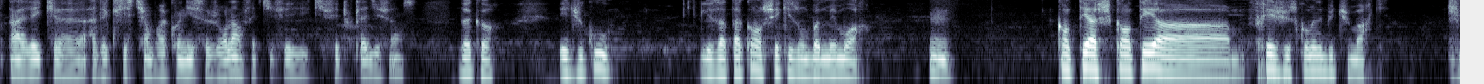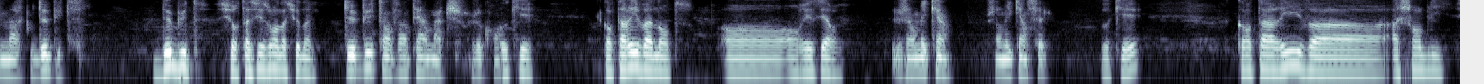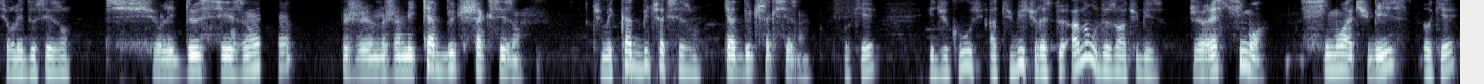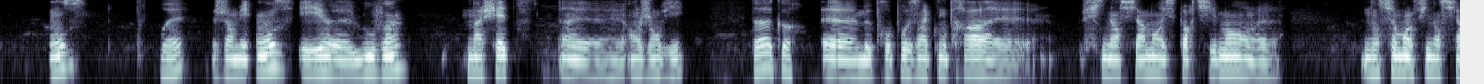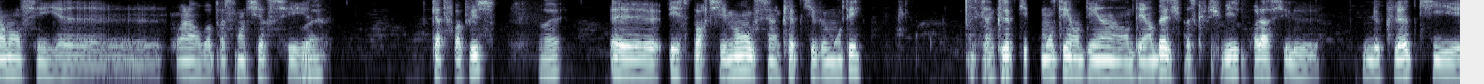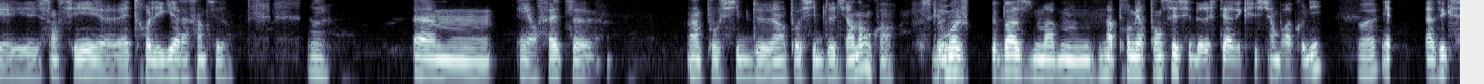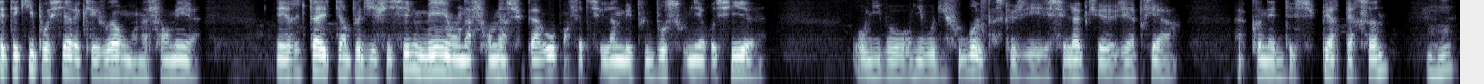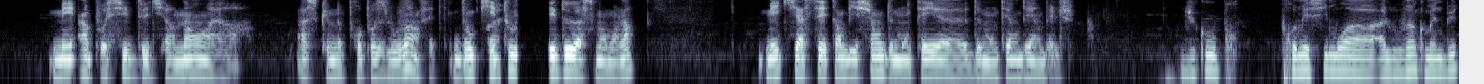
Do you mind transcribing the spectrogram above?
avec, euh, avec Christian Braconi ce jour-là, en fait, qui fait, qui fait toute la différence. D'accord. Et du coup, les attaquants, je sais qu'ils ont bonne mémoire. Hmm. Quand tu es, à, quand es à Fréjus, combien de buts tu marques? Je marque deux buts. Deux buts sur ta saison nationale? Deux buts en 21 matchs, je crois. Ok. Quand tu arrives à Nantes, en, réserve? J'en mets qu'un. J'en mets qu'un seul. Ok. Quand tu arrives à, à Chambly, sur les deux saisons? Sur les deux saisons, je, mets 4 buts chaque saison. Tu mets 4 buts chaque saison 4 buts chaque saison. Ok. Et du coup, à Tubize, tu restes un an ou deux ans à Tubize Je reste 6 mois. 6 mois à Tubize. Ok. 11. Ouais. J'en mets 11 et euh, Louvain m'achète euh, en janvier. D'accord. Euh, me propose un contrat financièrement et sportivement. non seulement financièrement, c'est. voilà, on va pas se mentir, c'est quatre fois plus. Ouais. et sportivement, où c'est un club qui veut monter. C'est un club qui est monté en D1, en D1 belge parce que tu dis, voilà, c'est le, le club qui est censé euh, être relégué à la fin de saison. Euh, et en fait, euh, impossible, de, impossible de dire non. Quoi. Parce que moi, de base, ma, ma première pensée, c'est de rester avec Christian Braconi. Et avec cette équipe aussi, avec les joueurs où on a formé. Les résultats étaient un peu difficiles, mais on a formé un super groupe. En fait, c'est l'un de mes plus beaux souvenirs aussi au, niveau, au niveau du football, parce que c'est là que j'ai appris à, à, connaître de super personnes. Mmh mais impossible de dire non à, à, ce que me propose Louvain, en fait. Donc, qui est toujours les deux à ce moment-là, mais qui a cette ambition de monter, euh, de monter en D1 belge. Du coup, pr premier six mois à Louvain, combien de buts?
